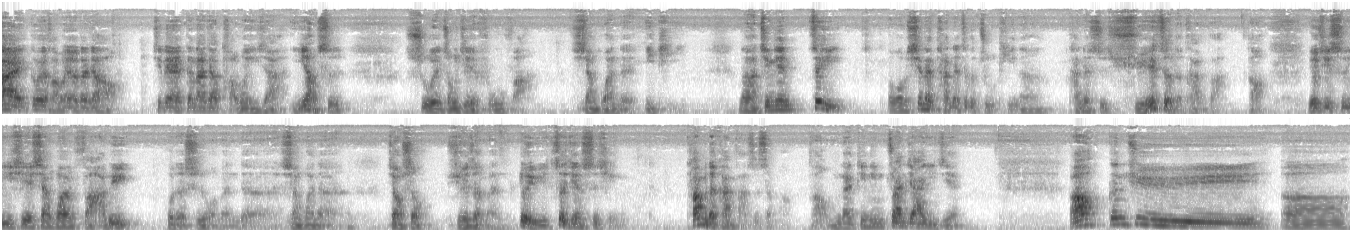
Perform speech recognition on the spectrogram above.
嗨，各位好朋友，大家好。今天跟大家讨论一下，一样是数位中介服务法相关的议题。那今天这我们现在谈的这个主题呢，谈的是学者的看法啊，尤其是一些相关法律或者是我们的相关的教授学者们对于这件事情他们的看法是什么啊？我们来听听专家意见。好，根据呃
